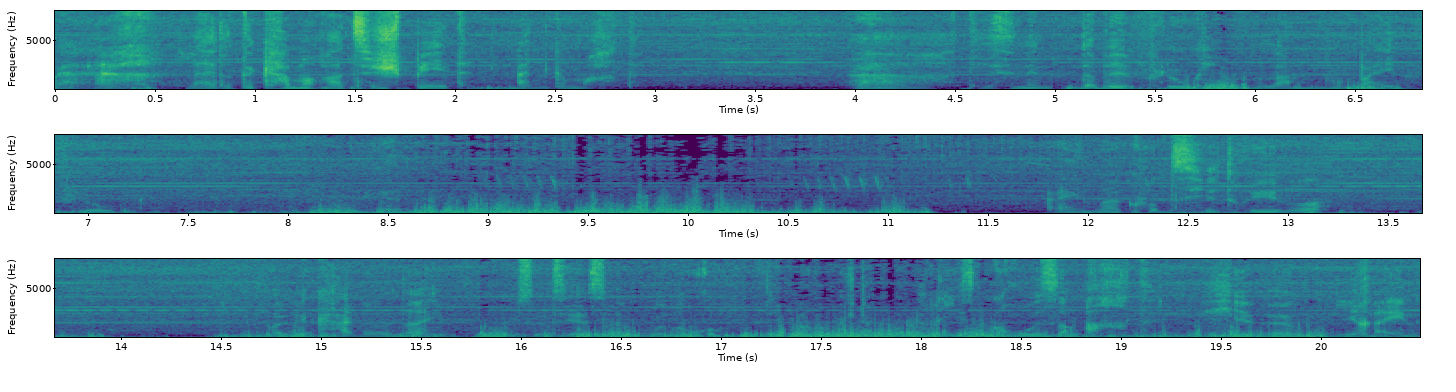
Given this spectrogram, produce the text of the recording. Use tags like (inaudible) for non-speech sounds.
Ach, leider die Kamera zu spät angemacht. Ach, die sind im Doppelflug hier vorbeigeflogen. Einmal kurz hier drüber. Volle Kanne und da hinten müssen sie jetzt irgendwo noch rum. Die machen bestimmt eine riesengroße Acht hier irgendwie rein.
